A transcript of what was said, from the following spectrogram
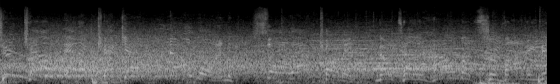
Two count and a kick out. No one saw that coming. No telling how much surviving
